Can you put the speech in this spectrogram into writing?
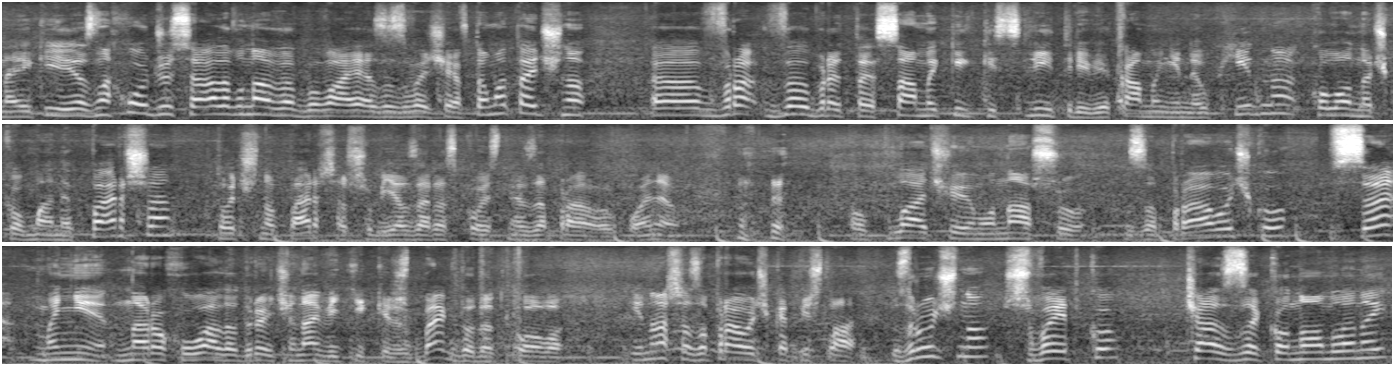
на якій я знаходжуся, але вона вибиває зазвичай автоматично. Е, Вибрати саме кількість літрів, яка мені необхідна. Колоночка в мене перша, точно перша, щоб я зараз когось не заправив. Поняв? Оплачуємо нашу заправочку. Все мені нарахували, до речі, навіть і кешбек додатково. І наша заправочка пішла зручно, швидко, час зекономлений.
